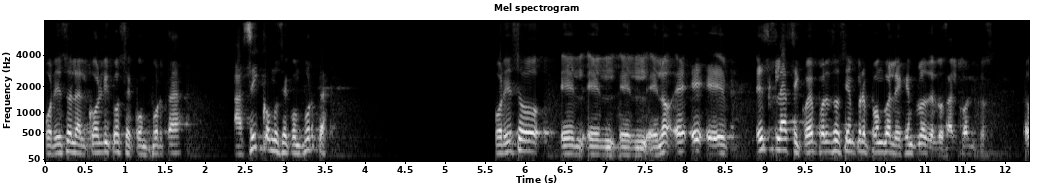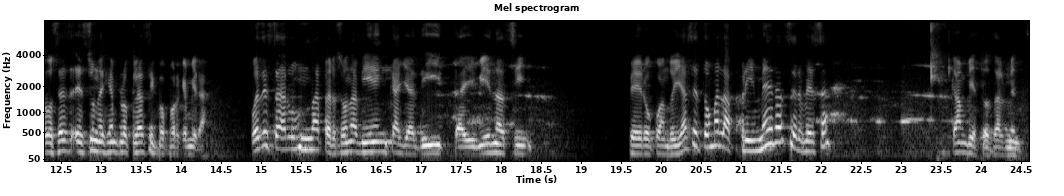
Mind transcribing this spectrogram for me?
Por eso el alcohólico se comporta así como se comporta. Por eso el, eh, eh, eh, es clásico, por eso siempre pongo el ejemplo de los alcohólicos. O sea, es un ejemplo clásico porque mira, puede estar una persona bien calladita y bien así, pero cuando ya se toma la primera cerveza, cambia totalmente.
